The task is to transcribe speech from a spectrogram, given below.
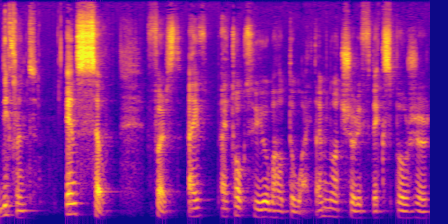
different. And so, first, I've, I talked to you about the white. I'm not sure if the exposure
